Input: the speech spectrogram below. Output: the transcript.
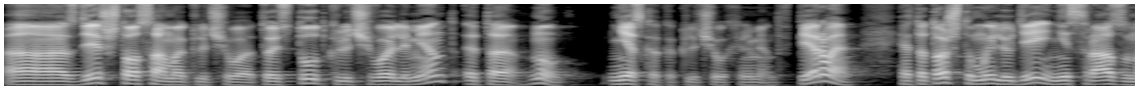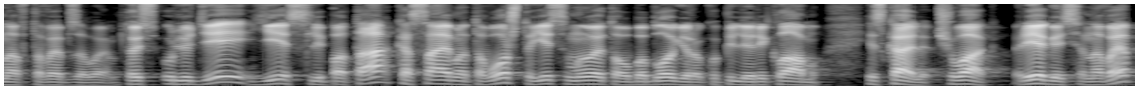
А, здесь что самое ключевое? То есть тут ключевой элемент — это, ну, несколько ключевых элементов. Первое — это то, что мы людей не сразу на автовеб заводим. То есть у людей есть слепота касаемо того, что если мы у этого блогера купили рекламу и сказали, чувак, регайся на веб,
